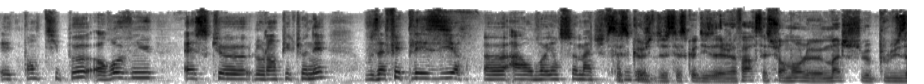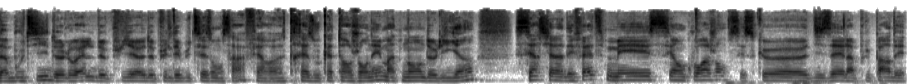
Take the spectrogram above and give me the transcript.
est un petit peu revenu? Est-ce que l'Olympique lyonnais vous a fait plaisir euh, à- en voyant ce match C'est ce, que je- c'est ce que disait Jafar, c'est sûrement le match le plus abouti de l'OL depuis, euh, depuis le début de saison. Ça va faire euh, 13 ou 14 journées maintenant de Ligue 1. Certes, il y a la défaite, mais c'est encourageant. C'est ce que euh, disaient la plupart des,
